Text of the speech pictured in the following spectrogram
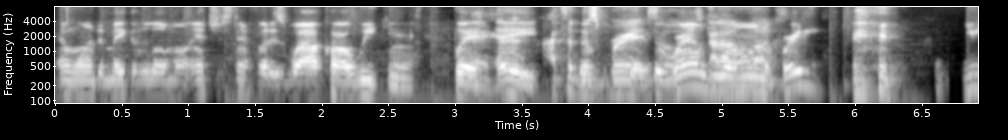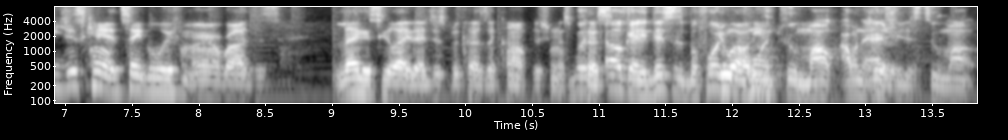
and wanted to make it a little more interesting for this wild card weekend. But hey, hey I, I, took the, the spread. The, so Rams were on the Brady. you just can't take away from Aaron Rodgers' legacy like that just because accomplishments. But, because okay, this is before you move on to Mark. I want to ask you this too, Mark.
